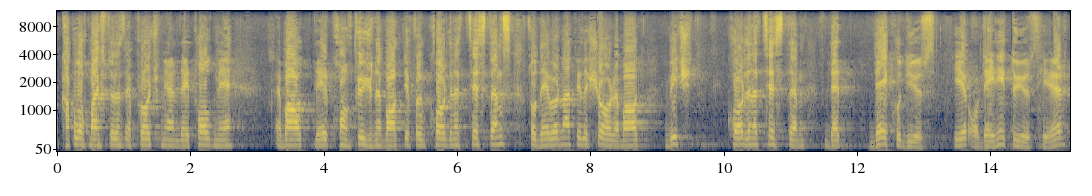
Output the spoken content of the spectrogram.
a couple of my students approached me and they told me about their confusion about different coordinate systems. So they were not really sure about which coordinate system that they could use here or they need to use here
